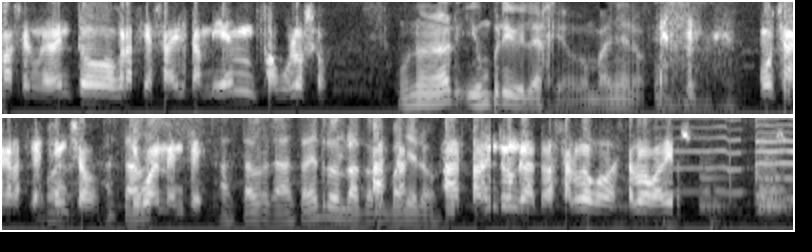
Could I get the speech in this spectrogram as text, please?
va a ser un evento gracias a él también fabuloso. Un honor y un privilegio, compañero. Muchas gracias, bueno, Chincho. hasta, Igualmente. Hasta, hasta dentro de un rato, Hasta- compañero. Hasta dentro de un rato. Hasta luego. Hasta luego. Adiós.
